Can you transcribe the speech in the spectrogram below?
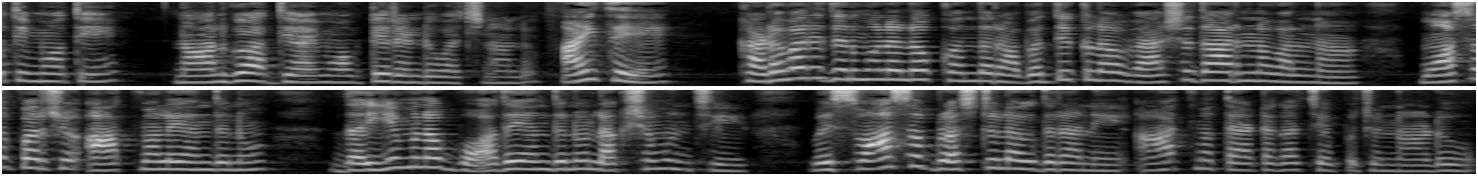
తిమోతి నాలుగో అధ్యాయం ఒకటి రెండు వచనాలు. అయితే కడవరి దినములలో కొందరు అబద్ధికుల వేషధారణ వలన మోసపరచు ఆత్మలయందును దయ్యముల బోధయందును లక్ష్యముంచి విశ్వాస భ్రష్టులగుదురని ఆత్మ తేటగా చెప్పుచున్నాడు.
